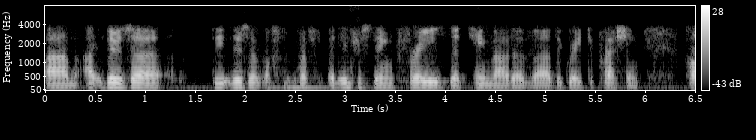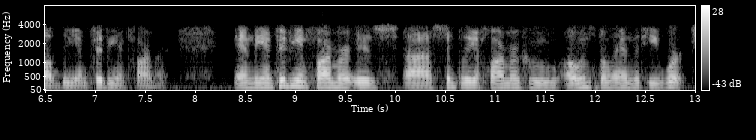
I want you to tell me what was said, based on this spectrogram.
Um, I, there's a there's a, a, an interesting phrase that came out of uh, the Great Depression called the amphibian farmer. And the amphibian farmer is uh, simply a farmer who owns the land that he works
